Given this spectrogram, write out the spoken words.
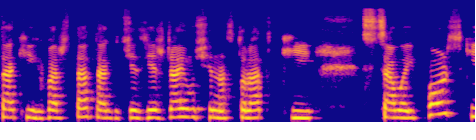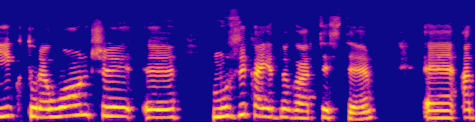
takich warsztatach, gdzie zjeżdżają się nastolatki z całej Polski, które łączy y, muzyka jednego artysty, a,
